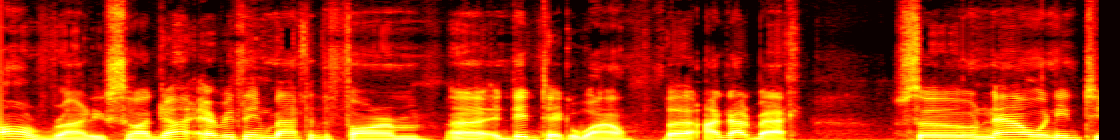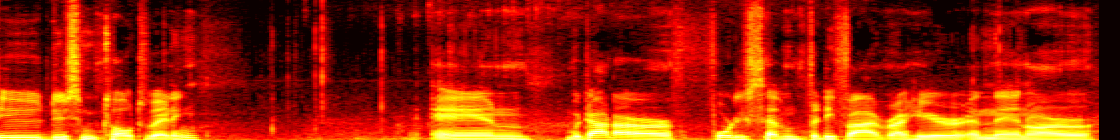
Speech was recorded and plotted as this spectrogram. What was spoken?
Alrighty, so I got everything back to the farm. Uh, it did take a while, but I got it back. So now we need to do some cultivating. And we got our 4755 right here, and then our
